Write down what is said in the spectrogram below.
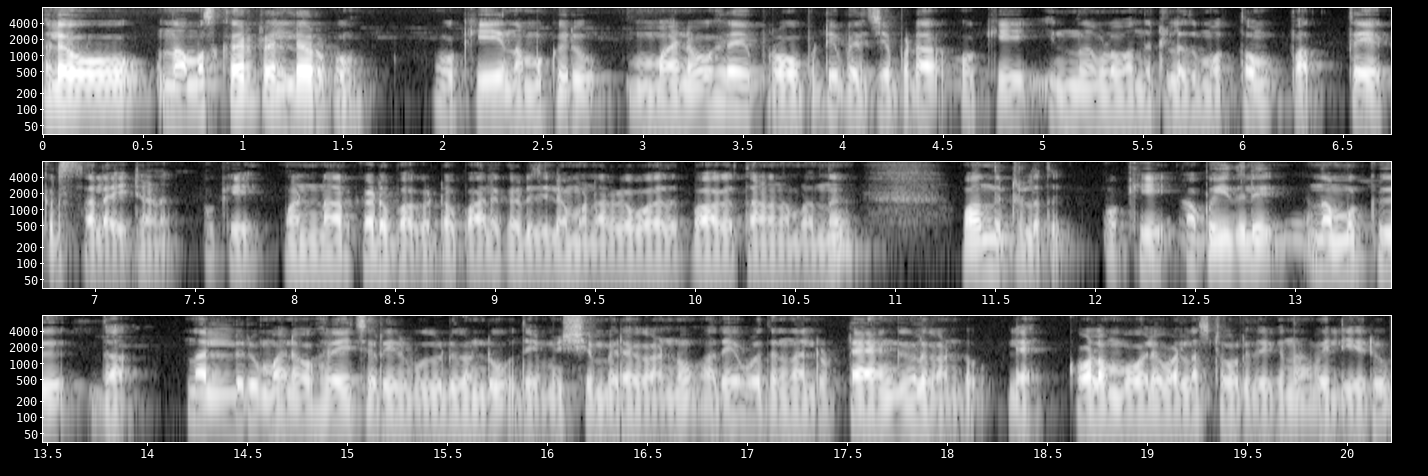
ഹലോ നമസ്കാരം എല്ലാവർക്കും. ഓക്കെ നമുക്കൊരു മനോഹരമായ പ്രോപ്പർട്ടി പരിചയപ്പെടാം. ഓക്കെ ഇന്ന് നമ്മൾ വന്നിട്ടുള്ളത് മൊത്തം പത്ത് ഏക്കർ സ്ഥലമായിട്ടാണ്. ഓക്കെ മണ്ണാർക്കാട് ഭാഗം കേട്ടോ പാലക്കാട് ജില്ല മണ്ണാർക്കാട് ഭാഗത്താണ് നമ്മളിന്ന് വന്നിട്ടുള്ളത്. ഓക്കെ അപ്പോൾ ഇതിൽ നമുക്ക് ഇതാ നല്ലൊരു മനോഹരമായ ചെറിയൊരു വീട് കണ്ടു അതേ മിഷ്യം വരെ കണ്ടു അതേപോലെ തന്നെ നല്ലൊരു ടാങ്കുകൾ കണ്ടു അല്ലേ? കുളം പോലെ വെള്ളം സ്റ്റോർ ചെയ്തിരിക്കുന്ന വലിയൊരു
